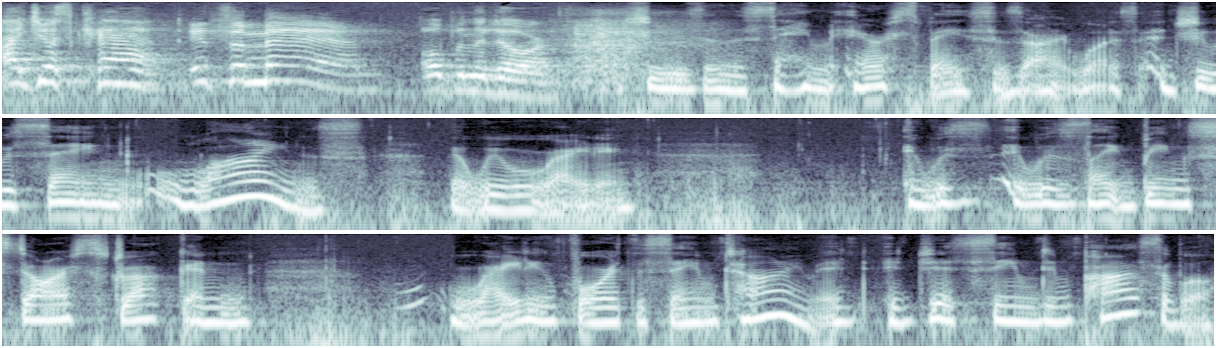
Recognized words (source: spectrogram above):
I just can't. It's a man. Open the door. She was in the same airspace as I was, and she was saying lines that we were writing. It was it was like being starstruck and writing for at the same time. It it just seemed impossible.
